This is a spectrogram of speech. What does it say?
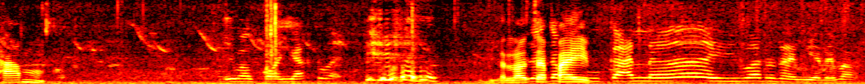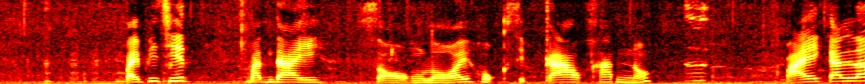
ถ้มีมังกรยักษ์ด้วยำแต่เราจะไปดูกันเลยว่าตรงไหนมีอะไรบ้าง ไปพิชิตบันได 269 ขั้นเนาะ ไปกันเล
